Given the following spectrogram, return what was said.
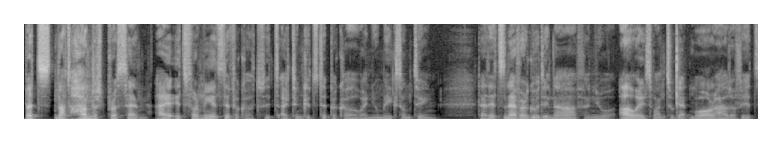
but not hundred percent. I it's for me it's difficult. It I think it's typical when you make something that it's never good enough and you always want to get more out of it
